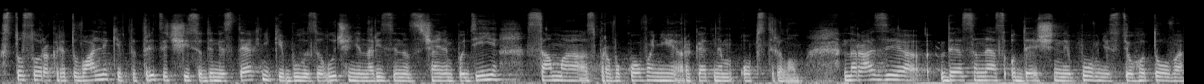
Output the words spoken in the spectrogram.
140 рятувальників та 36 одиниць техніки були залучені на різні надзвичайні події, саме спровоковані ракетним обстрілом. Наразі ДСНС Одещини повністю готове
